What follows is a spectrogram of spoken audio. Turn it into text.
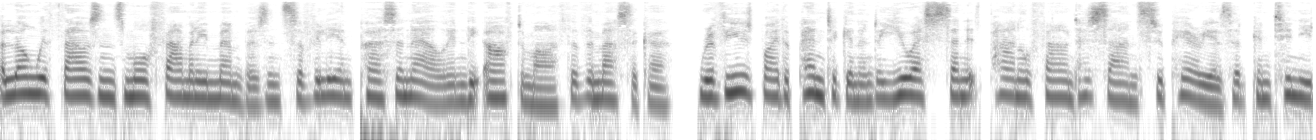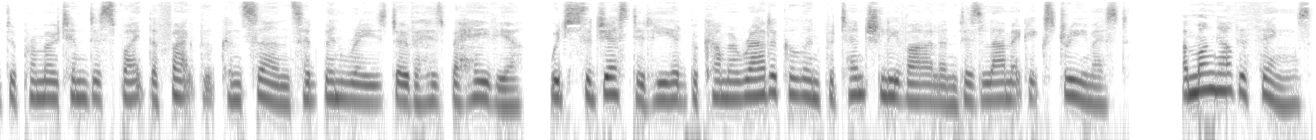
along with thousands more family members and civilian personnel in the aftermath of the massacre. Reviews by the Pentagon and a U.S. Senate panel found Hasan's superiors had continued to promote him despite the fact that concerns had been raised over his behavior, which suggested he had become a radical and potentially violent Islamic extremist. Among other things,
